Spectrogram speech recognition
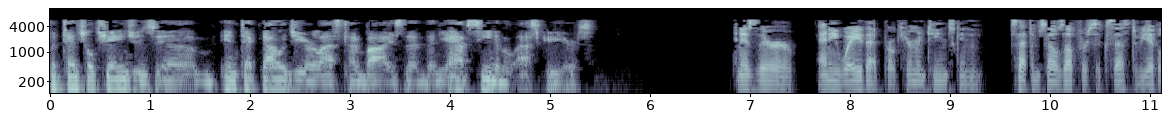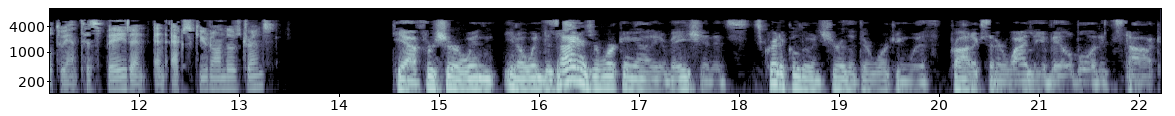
potential changes um, in technology or last time buys than, than you have seen in the last few years. And is there any way that procurement teams can set themselves up for success to be able to anticipate and, and execute on those trends? Yeah, for sure. When, you know, when designers are working on innovation, it's, it's critical to ensure that they're working with products that are widely available and in stock.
